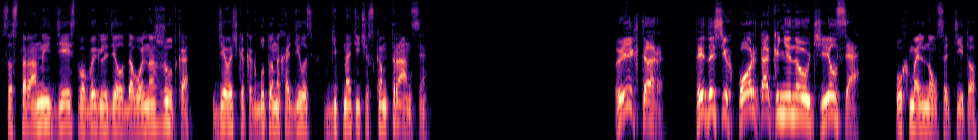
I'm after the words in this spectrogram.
Со стороны действо выглядело довольно жутко. Девочка как будто находилась в гипнотическом трансе. «Виктор, ты до сих пор так и не научился!» — ухмыльнулся Тито.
